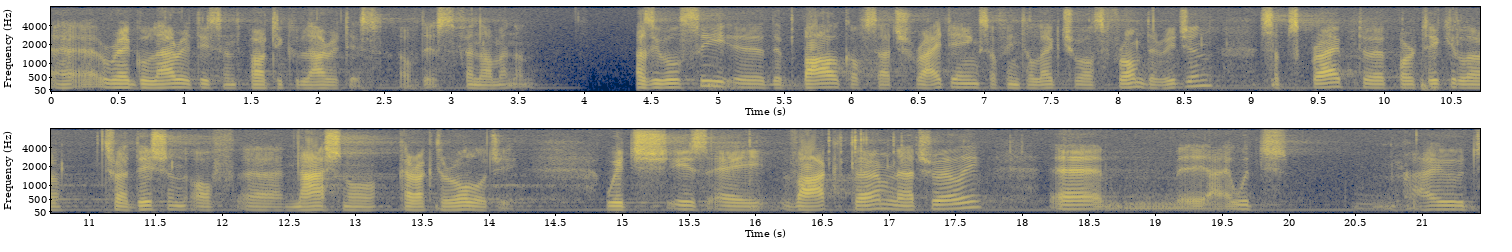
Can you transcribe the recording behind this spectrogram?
uh, regularities and particularities of this phenomenon. As you will see, uh, the bulk of such writings of intellectuals from the region subscribe to a particular tradition of uh, national characterology, which is a vague term, naturally. Um, I would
